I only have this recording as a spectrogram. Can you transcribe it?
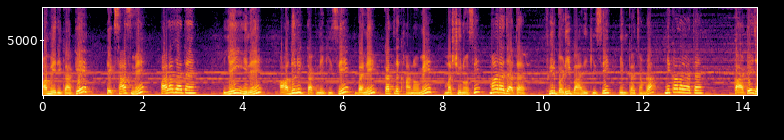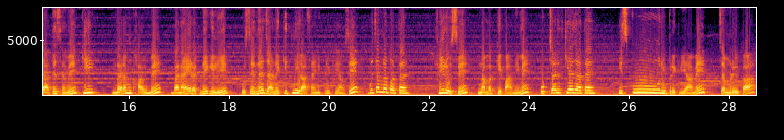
अमेरिका के टेक्सास में पाला जाता है। यही इन्हें आधुनिक तकनीकी से बने कत्ल खानों में मशीनों से मारा जाता है। फिर बड़ी बारीकी से इनका चमड़ा निकाला जाता है। काटे जाते समय की नरम खाल में बनाए रखने के लिए उसे न जाने कितनी रासायनिक प्रक्रियाओं से गुजरना पड़ता है। फिर उसे नमक के पानी में उपचारित किया जाता है। इस पूरी प्रक्रिया में चमड़े का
